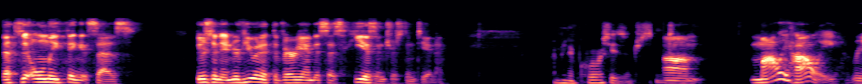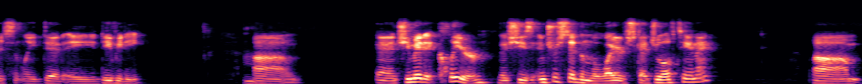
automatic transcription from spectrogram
That's the only thing it says. There's an interview, and at the very end, it says he is interested in TNA. I mean, of course he's interested. In Um, Molly Holly recently did a DVD, Mm. um, and she made it clear that she's interested in the layered schedule of TNA. Um,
